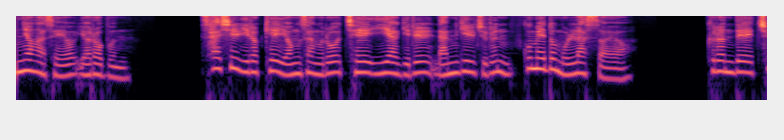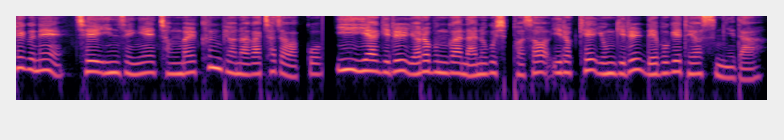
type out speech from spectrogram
안녕하세요, 여러분. 사실 이렇게 영상으로 제 이야기를 남길 줄은 꿈에도 몰랐어요. 그런데 최근에 제 인생에 정말 큰 변화가 찾아왔고 이 이야기를 여러분과 나누고 싶어서 이렇게 용기를 내보게 되었습니다.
